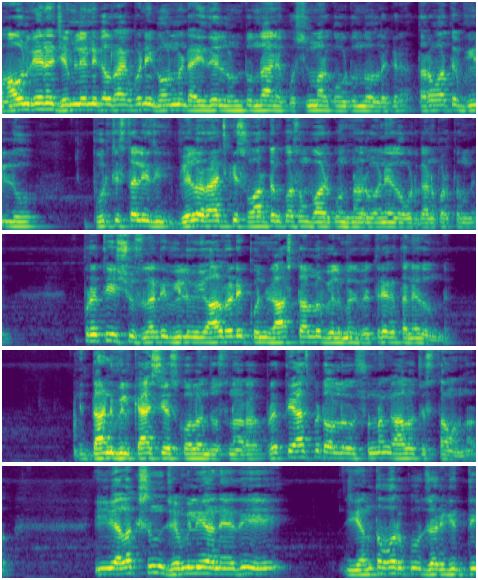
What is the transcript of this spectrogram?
మామూలుగా జమిలి ఎన్నికలు రాకపోయినా ఈ గవర్నమెంట్ ఐదేళ్ళు ఉంటుందా అనే క్వశ్చన్ మార్క్ ఒకటి ఉంది వాళ్ళ దగ్గర. తర్వాత వీళ్ళు పూర్తి స్థాయి ఇది వీళ్ళ రాజకీయ స్వార్థం కోసం వాడుకుంటున్నారు అనేది ఒకటి కనపడుతుంది. ప్రతి ఇష్యూస్ అంటే వీళ్ళు ఆల్రెడీ కొన్ని రాష్ట్రాల్లో వీళ్ళ మీద వ్యతిరేకత అనేది ఉంది. దాన్ని వీళ్ళు క్యాష్ చేసుకోవాలని చూస్తున్నారా? ప్రతి హాస్పిటల్ వాళ్ళు క్షుణ్ణంగా ఆలోచిస్తూ ఉన్నారు. ఈ ఎలక్షన్ జమిలీ అనేది ఎంతవరకు జరిగిద్ది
